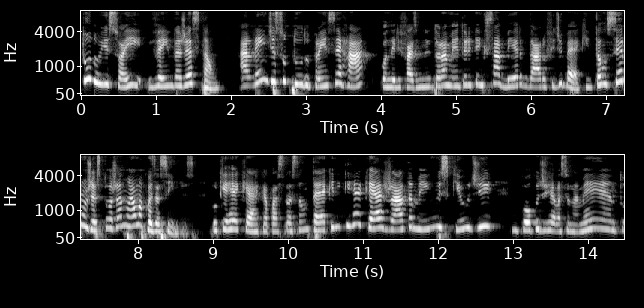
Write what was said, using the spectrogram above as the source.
Tudo isso aí vem da gestão. Além disso tudo, para encerrar, quando ele faz monitoramento, ele tem que saber dar o feedback. Então, ser um gestor já não é uma coisa simples, porque requer capacitação técnica e requer já também um skill de um pouco de relacionamento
